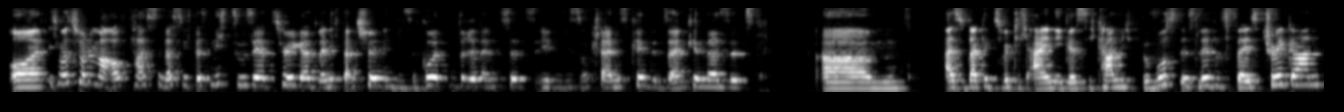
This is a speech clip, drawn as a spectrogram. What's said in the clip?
Und ich muss schon immer aufpassen, dass mich das nicht zu sehr triggert, wenn ich dann schön in diesen Gurten drinnen sitze, eben wie so ein kleines Kind in seinem Kindersitz. Ähm, also da gibt es wirklich einiges. Ich kann mich bewusst ins Little Space triggern.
